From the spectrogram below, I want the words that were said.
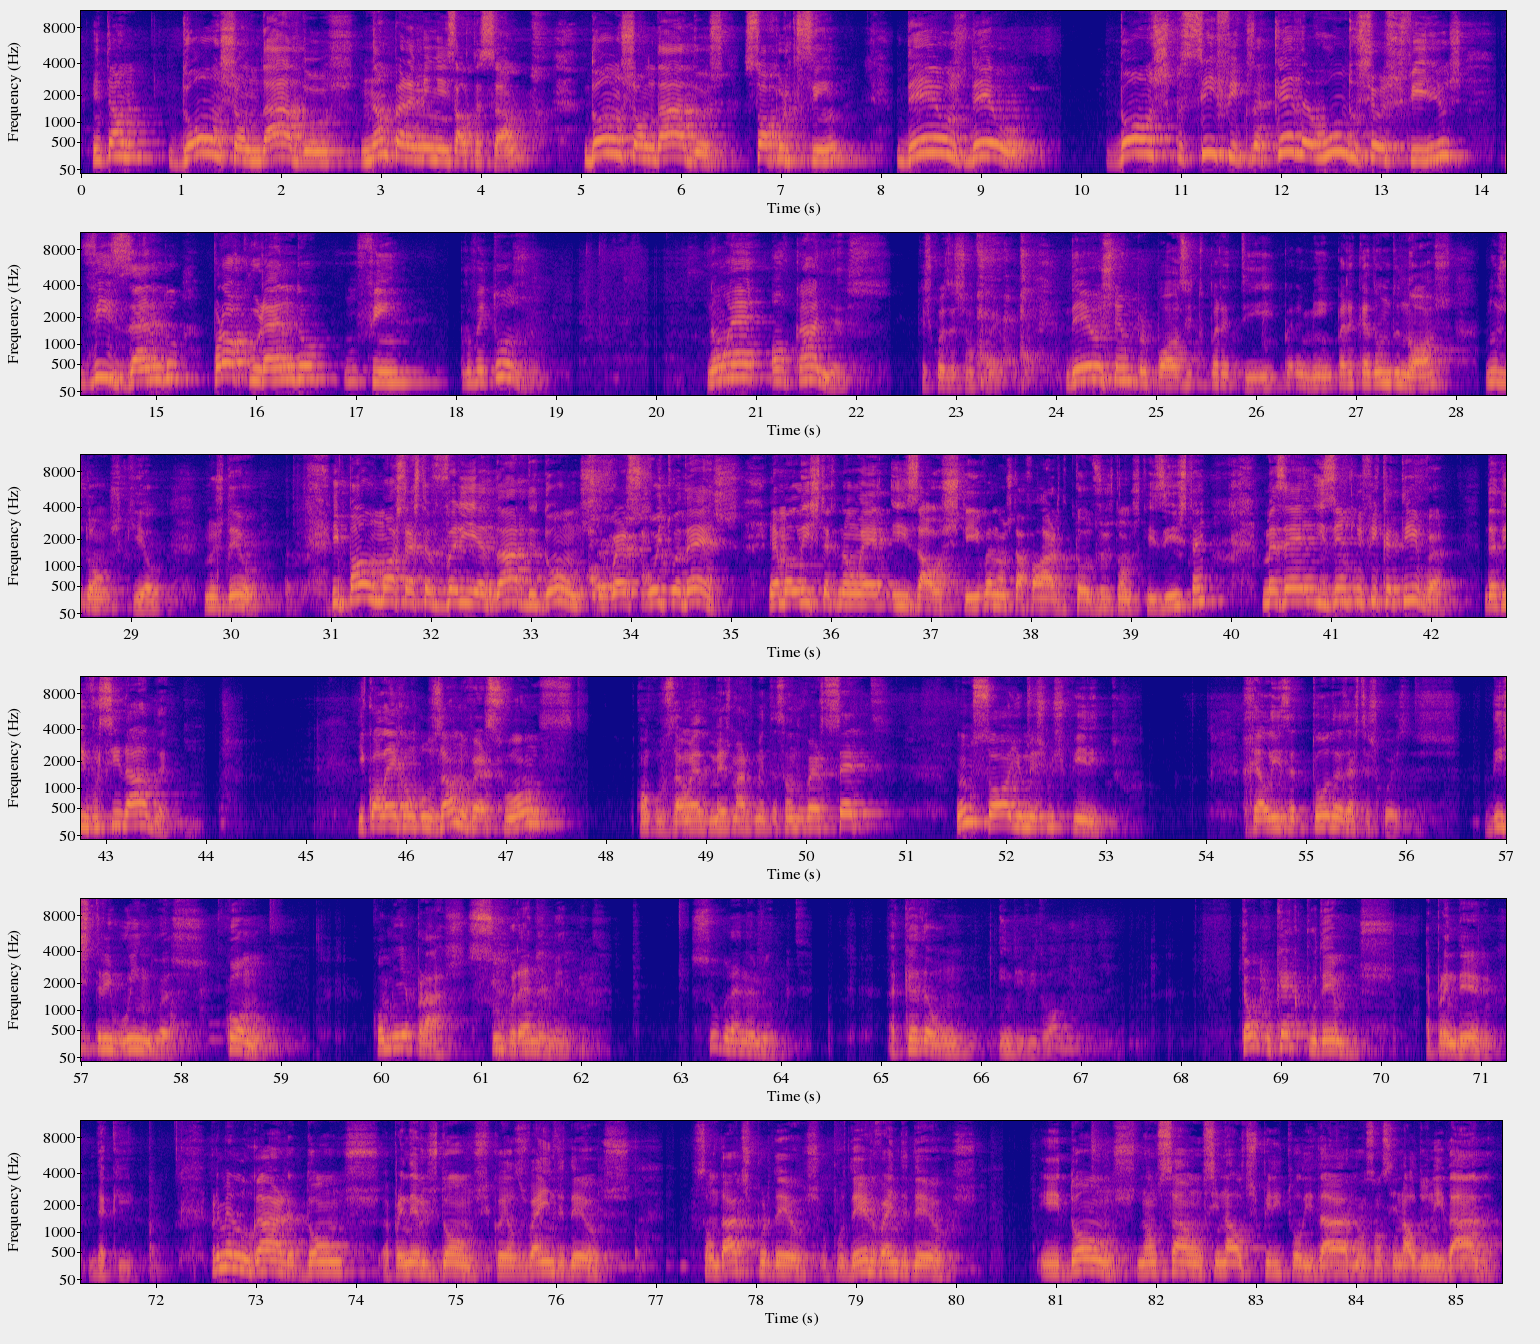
Então, dons são dados não para minha exaltação, dons são dados só porque sim. Deus deu dons específicos a cada um dos seus filhos, visando, procurando um fim proveitoso. Não é ao calhas que as coisas são feitas. Deus tem um propósito para ti, para mim, para cada um de nós, nos dons que Ele nos deu. E Paulo mostra esta variedade de dons, o verso 8 a 10. É uma lista que não é exaustiva, não está a falar de todos os dons que existem, mas é exemplificativa da diversidade. E qual é a conclusão no verso 11? A conclusão é a mesma argumentação do verso 7. Um só e o mesmo Espírito realiza todas estas coisas, distribuindo-as como? Como lhe apraz, soberanamente. Soberanamente. A cada um individualmente. Então, o que é que podemos aprender daqui? Em primeiro lugar, dons, aprender os dons, que eles vêm de Deus, são dados por Deus, o poder vem de Deus. E dons não são sinal de espiritualidade, não são sinal de unidade.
